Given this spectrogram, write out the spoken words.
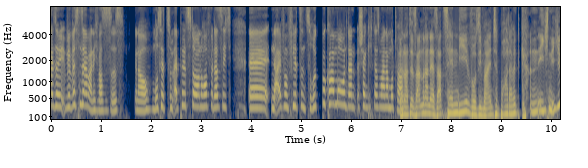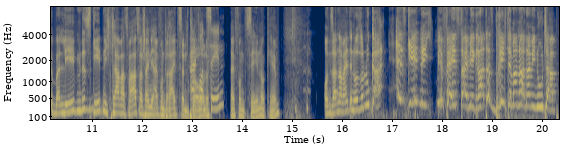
also wir wissen selber nicht, was es ist. Genau. Muss jetzt zum Apple Store und hoffe, dass ich äh, ein iPhone 14 zurückbekomme und dann schenke ich das meiner Mutter. Dann hatte Sandra ein Ersatzhandy, wo sie meinte, boah, damit kann ich nicht überleben, das geht nicht. Klar, was war es? Wahrscheinlich iPhone 13 Pro. iPhone oder? 10. iPhone 10, okay. Und Sandra meinte nur so, Luca, es geht nicht. Wir FaceTime hier gerade, das bricht immer nach einer Minute ab.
